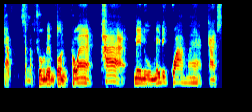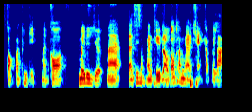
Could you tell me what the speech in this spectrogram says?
ครับสำหรับช่วงเริ่มต้น เพราะว่าถ้าเมนูไม่ได้กว้างมากการสต็อกวัตถุดิบมันก็ไม่ได้เยอะมากและที่สำคัญคือเราต้องทำงานแข่งกับเวลา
